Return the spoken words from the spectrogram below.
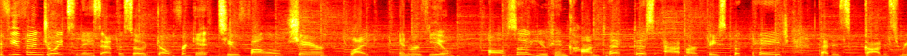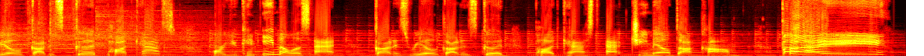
if you've enjoyed today's episode, don't forget to follow, share, like, and review. Also, you can contact us at our Facebook page that is God is Real, God is Good podcast, or you can email us at God is Real, God is Good podcast at gmail.com. Bye!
